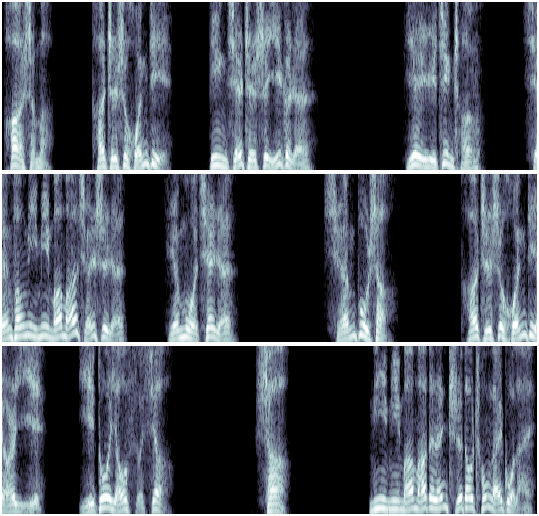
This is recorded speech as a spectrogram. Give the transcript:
怕什么？他只是魂帝，并且只是一个人。夜雨进城，前方密密麻麻全是人，约莫千人，全部上。他只是魂帝而已，以多咬死相。杀！密密麻麻的人持刀冲来过来，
